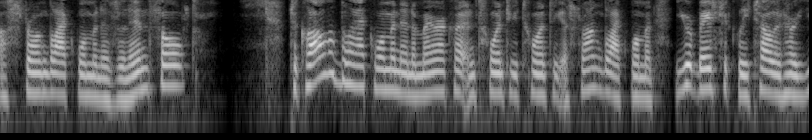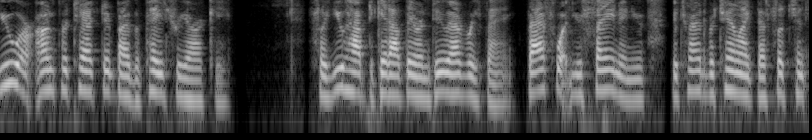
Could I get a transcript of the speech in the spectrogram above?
a strong black woman is an insult. To call a black woman in America in 2020 a strong black woman, you're basically telling her you are unprotected by the patriarchy. So you have to get out there and do everything. That's what you're saying, and you you're trying to pretend like that's such an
